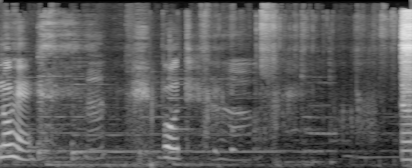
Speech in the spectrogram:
दोनों है। बोथ हाँ। हाँ। तो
